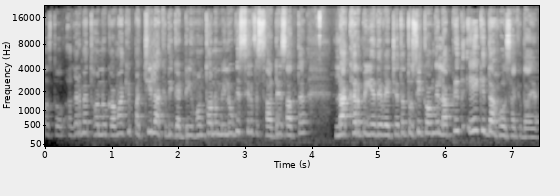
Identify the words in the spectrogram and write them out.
ਦੋਸਤੋ, ਅਗਰ ਮੈਂ ਤੁਹਾਨੂੰ ਕਹਾਂ ਕਿ 25 ਲੱਖ ਦੀ ਗੱਡੀ ਹੁਣ ਤੁਹਾਨੂੰ ਮਿਲੂਗੀ ਸਿਰਫ 7.5 ਲੱਖ ਰੁਪਏ ਦੇ ਵਿੱਚ ਤਾਂ ਤੁਸੀਂ ਕਹੋਗੇ, ਲਵਪ੍ਰੀਤ, ਇਹ ਕਿੱਦਾਂ ਹੋ ਸਕਦਾ ਆ?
